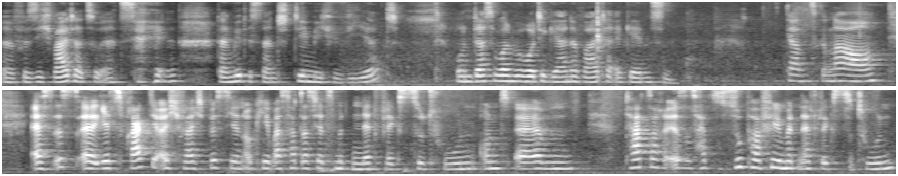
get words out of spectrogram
äh, für sich weiter zu erzählen, damit es dann stimmig wird. Und das wollen wir heute gerne weiter ergänzen. Ganz genau. Es ist, äh, jetzt fragt ihr euch vielleicht ein bisschen, okay, was hat das jetzt mit Netflix zu tun? Und ähm, Tatsache ist, es hat super viel mit Netflix zu tun.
